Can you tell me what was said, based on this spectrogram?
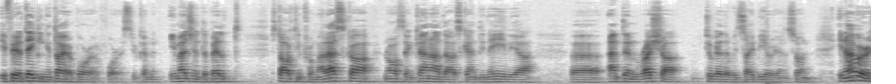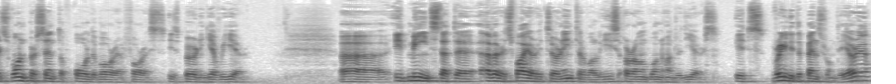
if are taking entire boreal forest, you can imagine the belt starting from Alaska, northern Canada, Scandinavia, uh, and then Russia together with Siberia and so on. In average, 1% of all the boreal forests is burning every year. Uh, it means that the average fire return interval is around 100 years. It really depends from the area,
